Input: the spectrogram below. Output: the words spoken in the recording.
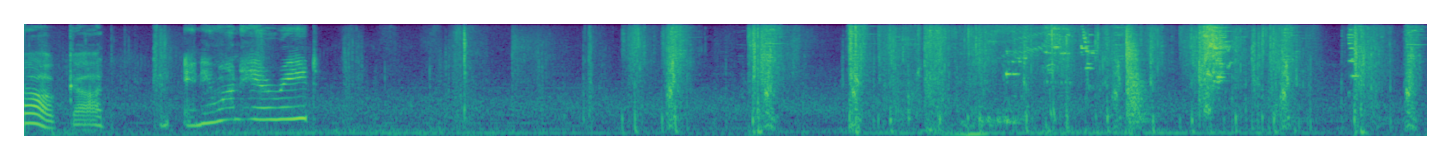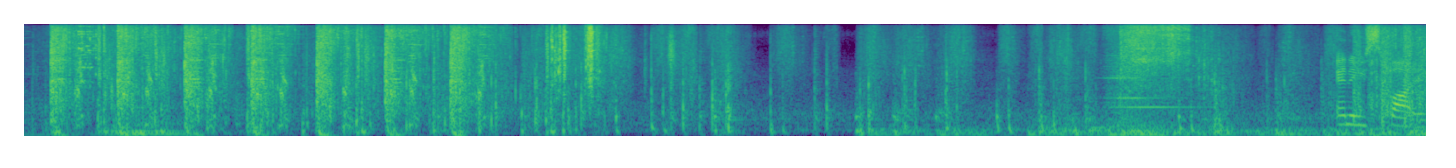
Oh god. Can anyone here read? Enemy spotted.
